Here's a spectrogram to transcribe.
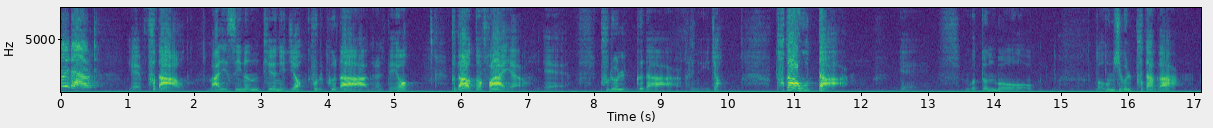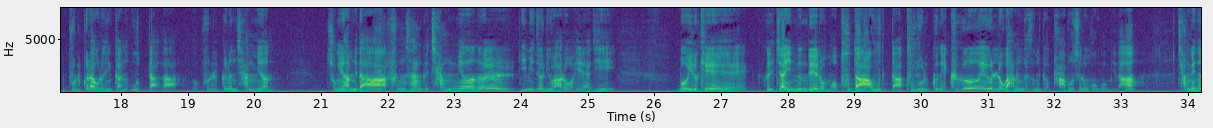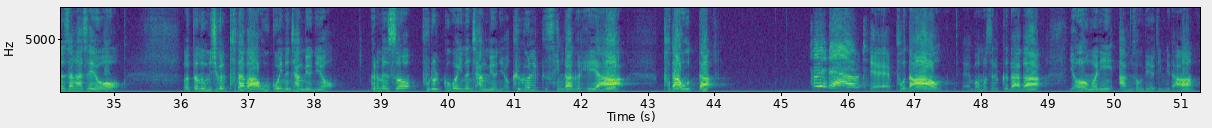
Put out. 예, put out 많이 쓰이는 표현이죠. 불 끄다 그럴 때요. put out the fire. 예, 불을 끄다 그런 얘기죠. 푸다 웃다. 예, 어떤 뭐, 뭐 음식을 푸다가 불 끄라 그러니까 웃다가 또 불을 끄는 장면 중요합니다. 항상 그 장면을 이미저리화로 해야지 뭐 이렇게 글자 있는 대로 뭐 푸다 웃다 불을 끄네 그거 외우려고 하는 것은 그 바보스러운 공부입니다. 장면 연상하세요. 어떤 음식을 푸다가 웃고 있는 장면이요. 그러면서 불을 끄고 있는 장면이요. 그걸 생각을 해야 푸다 웃다 Put out. 예, put out 예, 뭐뭇을 끄다가 영원히 암송되어집니다.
